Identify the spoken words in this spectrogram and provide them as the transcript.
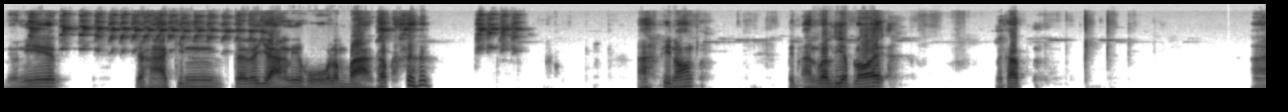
เดี๋ยวนี้จะหากินแต่ละอย่างนี่โอ้โหลำบากครับ อะพี่น้อง เป็นอันว่าเรียบร้อยนะครับ อ่า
